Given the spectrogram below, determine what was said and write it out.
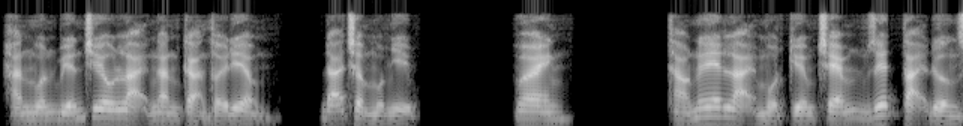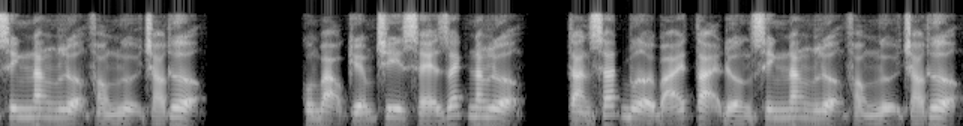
hắn muốn biến chiêu lại ngăn cản thời điểm, đã chậm một nhịp. Và anh, thảo nê lại một kiếm chém giết tại đường sinh năng lượng phòng ngự cháo thượng. Cùng bạo kiếm chi xé rách năng lượng, tàn sát bừa bãi tại đường sinh năng lượng phòng ngự cháo thượng.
